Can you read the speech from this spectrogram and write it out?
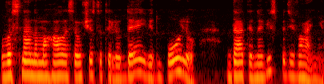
Весна намагалася очистити людей від болю, дати нові сподівання.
